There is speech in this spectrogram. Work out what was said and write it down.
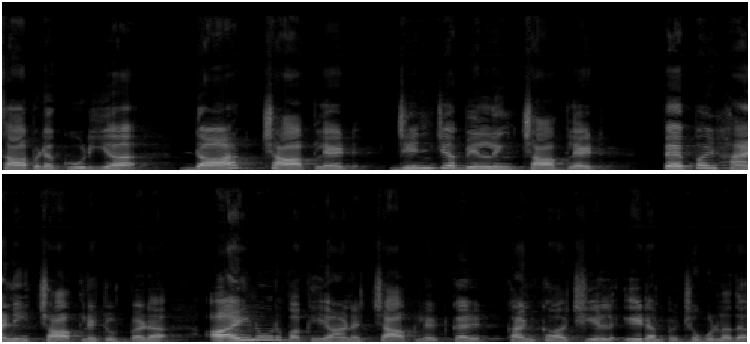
சாப்பிடக்கூடிய dark chocolate ginger filling chocolate pepper honey chocolate உட்பட ஐநூறு வகையான சாக்லேட்கள் கண்காட்சியில் இடம்பெற்று உள்ளது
